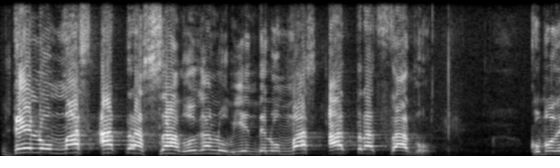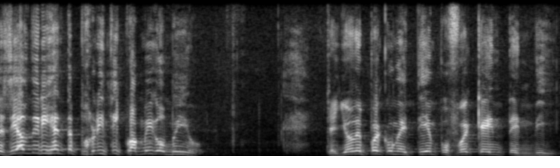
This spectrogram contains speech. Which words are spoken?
De lo más atrasado, óiganlo bien, de lo más atrasado. Como decía un dirigente político amigo mío, que yo después con el tiempo fue que entendí.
